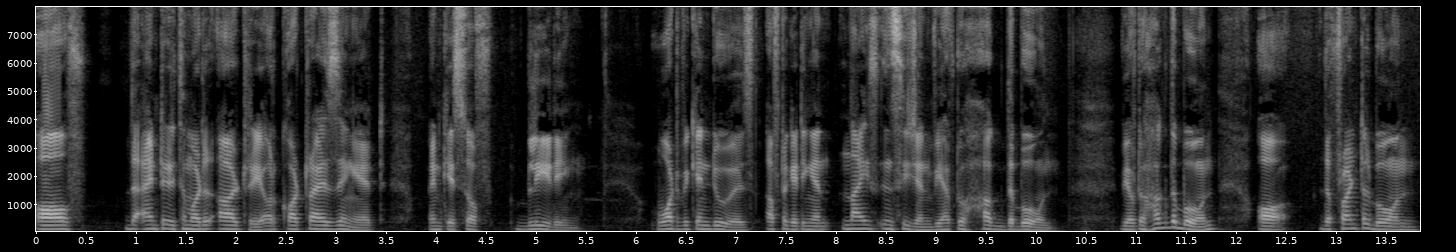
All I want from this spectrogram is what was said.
of the anterior ethmoidal artery or cauterizing it in case of bleeding, what we can do is after getting a nice incision, we have to hug the bone. We have to hug the bone or the frontal bone,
